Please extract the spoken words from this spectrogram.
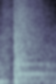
you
